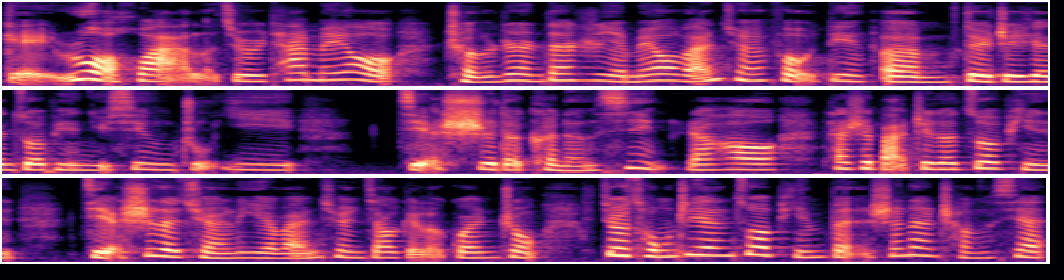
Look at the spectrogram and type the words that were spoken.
给弱化了，就是他没有承认，但是也没有完全否定，嗯，对这件作品女性主义解释的可能性。然后他是把这个作品解释的权利也完全交给了观众。就是从这件作品本身的呈现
